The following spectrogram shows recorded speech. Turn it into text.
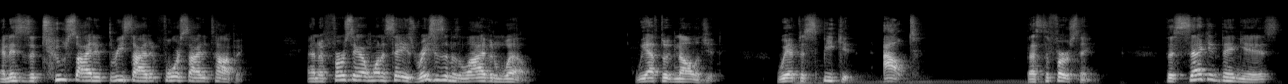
And this is a two sided, three sided, four sided topic. And the first thing I want to say is racism is alive and well. We have to acknowledge it, we have to speak it out. That's the first thing. The second thing is,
